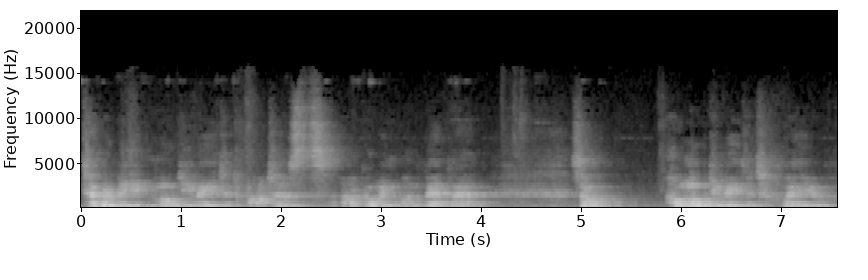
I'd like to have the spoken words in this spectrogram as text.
terribly motivated artists are going on Batman. So, how motivated were you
